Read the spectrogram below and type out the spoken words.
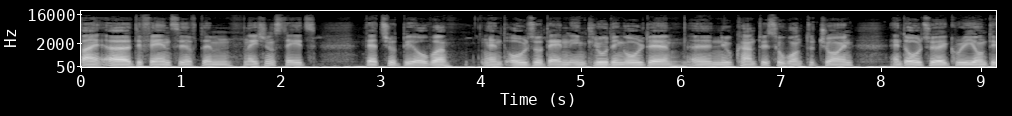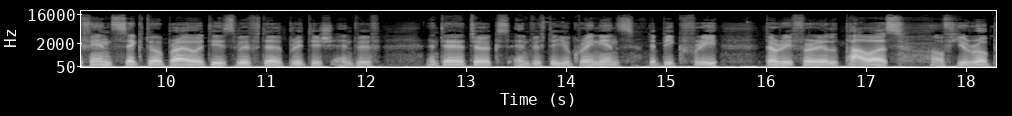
uh, defense of the nation states. That should be over. And also, then including all the uh, new countries who want to join, and also agree on defense sector priorities with the British and with the Turks and with the Ukrainians, the big three peripheral powers of Europe,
